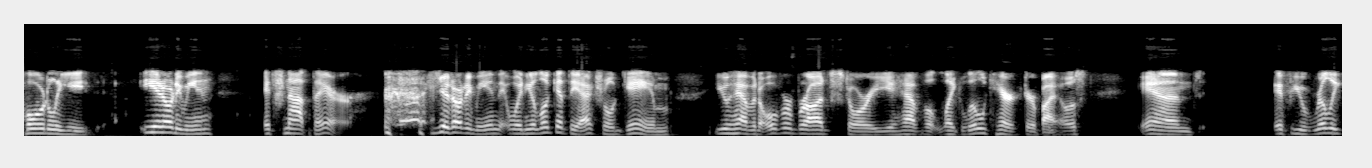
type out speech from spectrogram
totally, you know what I mean? It's not there. you know what I mean? When you look at the actual game, you have an overbroad story, you have like little character bios, and if you really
